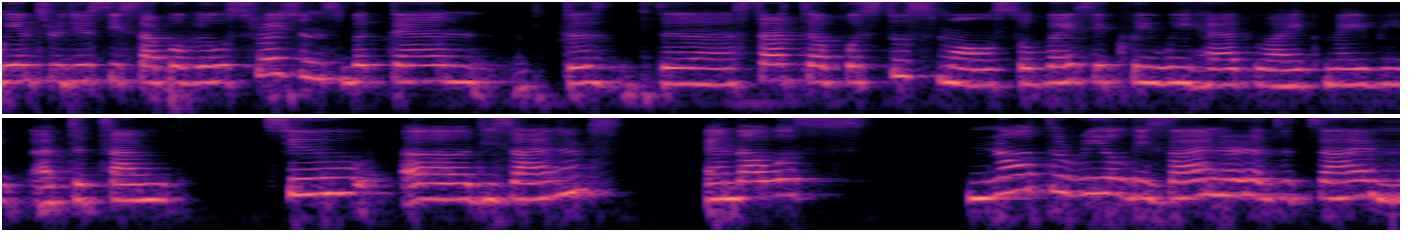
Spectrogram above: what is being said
we introduced this type of illustrations, but then the, the startup was too small. So basically, we had like maybe at the time two uh, designers, and I was not a real designer at the time.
